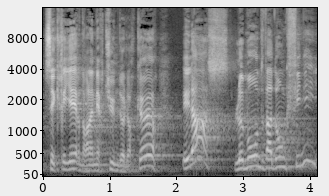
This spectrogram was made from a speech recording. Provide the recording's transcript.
s'écrièrent dans l'amertume de leur cœur Hélas, le monde va donc finir.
